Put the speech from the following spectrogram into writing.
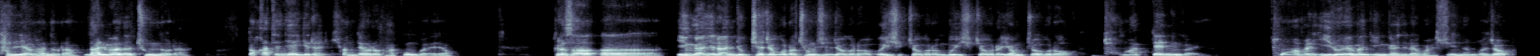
달려가노라 날마다 죽노라 똑같은 얘기를 현대어로 바꾼 거예요. 그래서 어, 인간이란 육체적으로 정신적으로 의식적으로 무의식적으로 영적으로 통합된 거예요. 통합을 이루어야만 인간이라고 할 수 있는 거죠.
